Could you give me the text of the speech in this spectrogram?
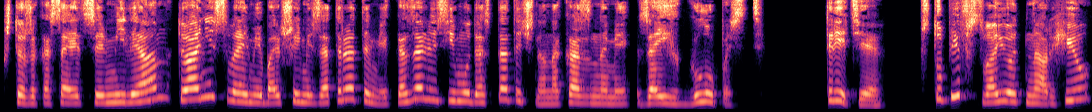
Что же касается Миллиан, то они своими большими затратами казались ему достаточно наказанными за их глупость. Третье. Вступив в свою этнархию,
